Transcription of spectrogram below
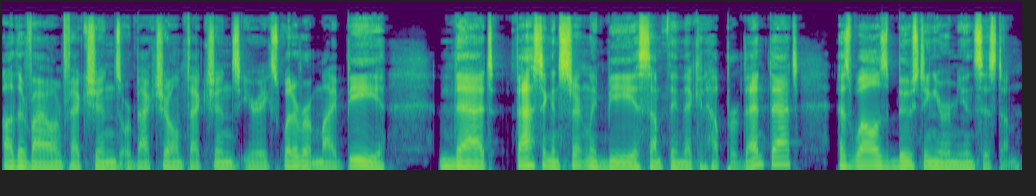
other viral infections or bacterial infections, earaches, whatever it might be, that fasting can certainly be something that can help prevent that, as well as boosting your immune system.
